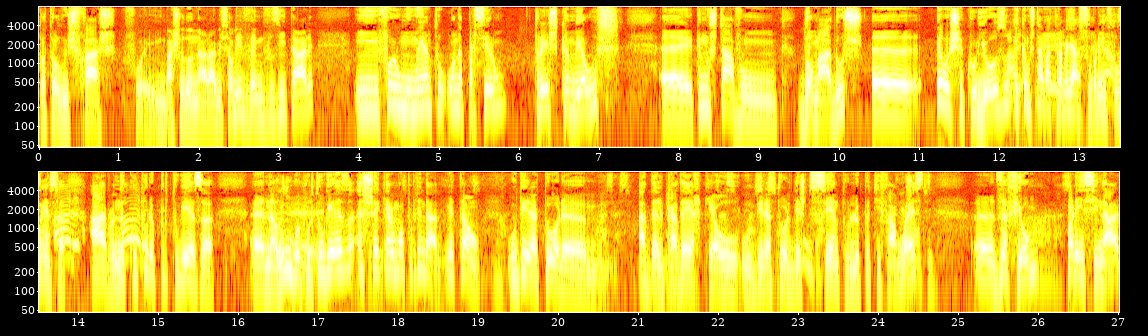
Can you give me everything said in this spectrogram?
Dr. Luís Ferraz, que foi embaixador na Arábia Saudita, veio-me visitar e foi o momento onde apareceram três camelos uh, que não estavam domados. Uh, eu achei curioso e como estava a trabalhar sobre a influência árabe na cultura portuguesa, uh, na língua portuguesa, achei que era uma oportunidade. E então, o diretor Abdelkader, que é o, o diretor deste centro, Le Petit Far West, desafiou-me para ensinar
